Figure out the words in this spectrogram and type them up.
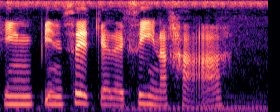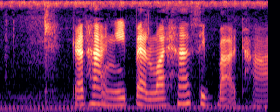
พิงปินเซตกาแล็กซี่นะคะ กระถางนี้แปดร้อยห้าสิบบาทค่ะ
